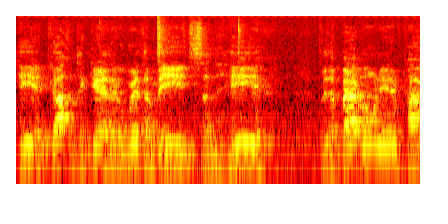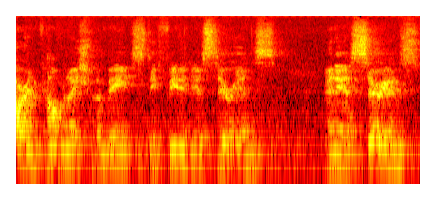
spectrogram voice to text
He had gotten together with the Medes, and he, with the Babylonian Empire in combination with the Medes, defeated the Assyrians. And the Assyrians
